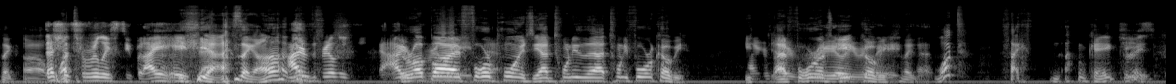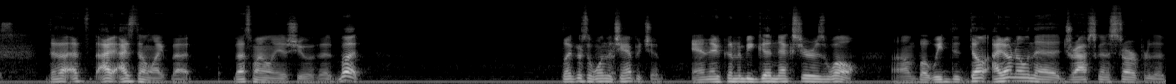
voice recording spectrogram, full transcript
Like uh That what? shit's really stupid. I hate that. Yeah, it's like huh? I really. I They're up really by 4 that. points. You add 20 to that, 24 Kobe. You I- add I 4 it's really, 8 Kobe. really hate like that. what? Like okay, great. That- That's, I, I just don't like that. That's my only issue with it. But Lakers will win the championship, and they're going to be good next year as well. Um, but we don't. I don't know when the draft's going to start for the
